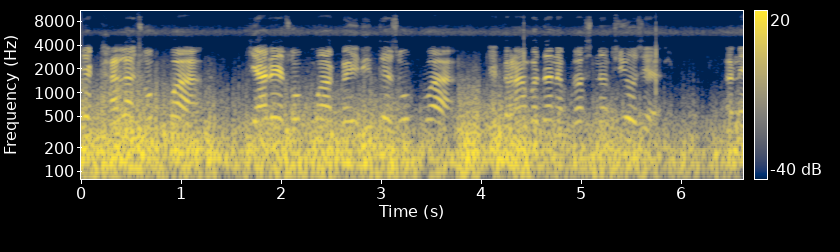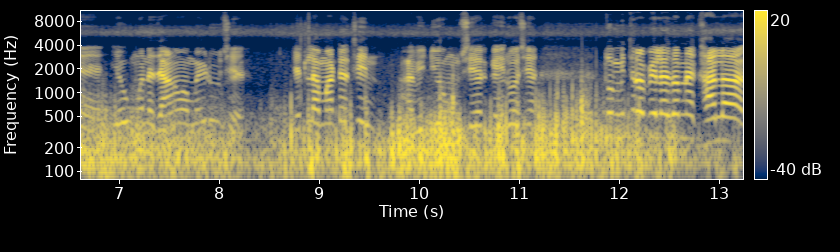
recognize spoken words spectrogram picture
કે ખાલા સોંપવા, ક્યારે સોંપવા, કઈ રીતે સોંપવા, એ ઘણા બધાને પ્રશ્ન થયો છે. અને એવું મને જાણવા મળ્યું છે. એટલા માટેથી આ વીડિયો હું શેર કર્યો છે. તો મિત્રો, પહેલાં તમને ખાલા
